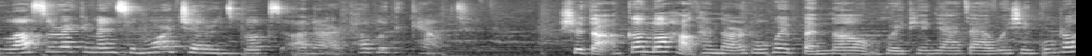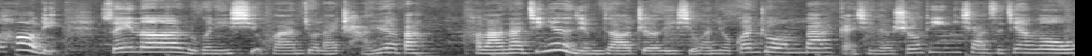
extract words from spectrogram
We'll also recommend some more children's books on our public account. 是的，更多好看的儿童绘本呢，我们会添加在微信公众号里，所以呢，如果你喜欢，就来查阅吧。好啦，那今天的节目就到这里，喜欢就关注我们吧，感谢你的收听，下次见喽。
